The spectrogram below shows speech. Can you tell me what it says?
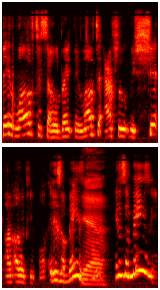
they love to celebrate. They love to absolutely shit on other people. It is amazing. Yeah. dude. it is amazing.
